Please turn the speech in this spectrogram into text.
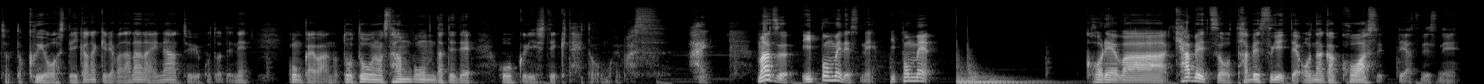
ちょっと供養していかなければならないなということでね。今回はあの、怒涛の3本立てでお送りしていきたいと思います。はい。まず、1本目ですね。1本目。これは、キャベツを食べ過ぎてお腹壊すってやつですね。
